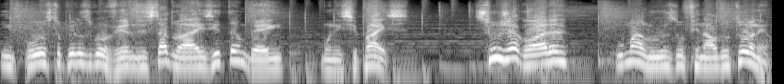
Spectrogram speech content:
imposto pelos governos estaduais e também municipais. Surge agora uma luz no final do túnel.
